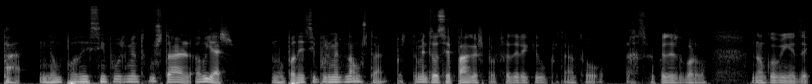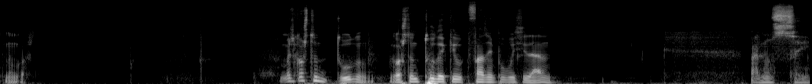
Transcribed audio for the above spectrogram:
Pá, não podem simplesmente gostar. Aliás, não podem simplesmente não gostar. Pois também estão a ser pagas para fazer aquilo, portanto, ou a receber coisas de bordo. Não convinha dizer que não gostam mas gostam de tudo. Gostam de tudo aquilo que fazem publicidade. Pá, não sei.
